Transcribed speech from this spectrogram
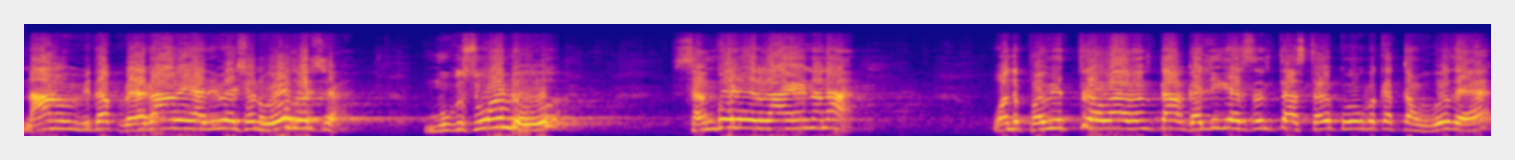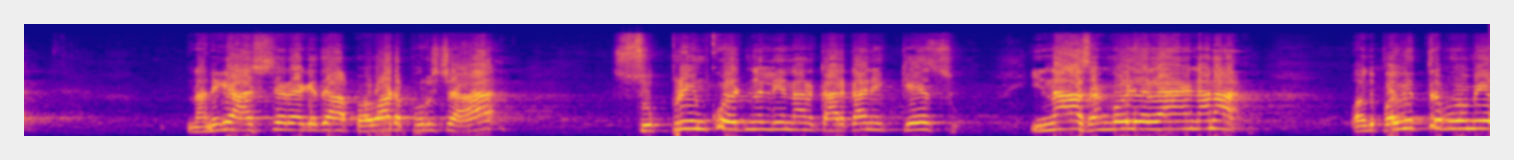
ನಾನು ವಿಧ ಬೆಳಗಾವಿ ಅಧಿವೇಶನ ಹೋದ ವರ್ಷ ಮುಗಿಸ್ಕೊಂಡು ಸಂಗೊಳ್ಳಿ ರಾಯಣ್ಣನ ಒಂದು ಪವಿತ್ರವಾದಂಥ ಗಲ್ಲಿಗೇರಿಸಂತ ಸ್ಥಳಕ್ಕೆ ಹೋಗ್ಬೇಕಂತ ನಾವು ಹೋದೆ. ನನಗೆ ಆಶ್ಚರ್ಯ ಆಗಿದೆ, ಆ ಪವಾಡ ಪುರುಷ ಸುಪ್ರೀಂ ಕೋರ್ಟ್ನಲ್ಲಿ ನನ್ನ ಕಾರ್ಖಾನೆ ಕೇಸು, ಇನ್ನ ಸಂಗೊಳ್ಳಿ ರಾಯಣ್ಣನ ಒಂದು ಪವಿತ್ರ ಭೂಮಿಯ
